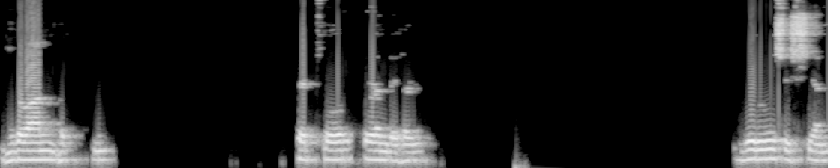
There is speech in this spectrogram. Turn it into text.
பகவான் பக்தி பெற்றோர் குழந்தைகள் குரு சிஷ்யன்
